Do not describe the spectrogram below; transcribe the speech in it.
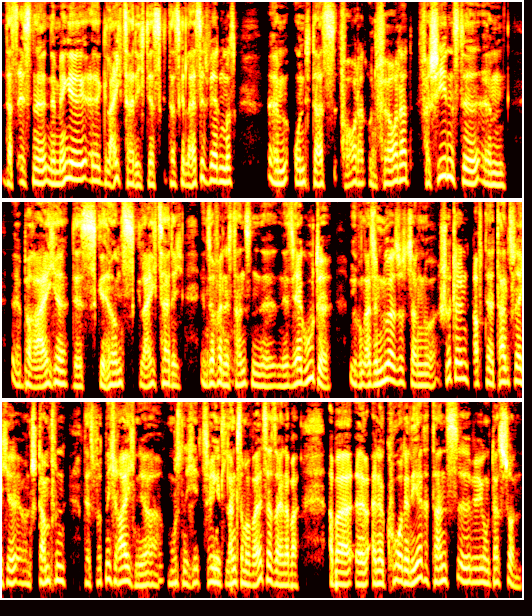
das ist eine, eine Menge äh, gleichzeitig, das, das geleistet werden muss. Ähm, und das fordert und fördert verschiedenste ähm, äh, Bereiche des Gehirns gleichzeitig. Insofern ist Tanzen eine, eine sehr gute Übung. Also nur sozusagen nur schütteln auf der Tanzfläche und stampfen, das wird nicht reichen. Ja, muss nicht zwingend langsamer Walzer sein, aber aber äh, eine koordinierte Tanzbewegung, das schon.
